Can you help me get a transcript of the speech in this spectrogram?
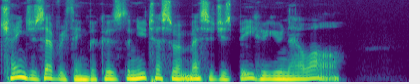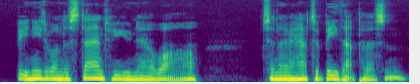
changes everything because the New Testament message is be who you now are. But you need to understand who you now are to know how to be that person.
